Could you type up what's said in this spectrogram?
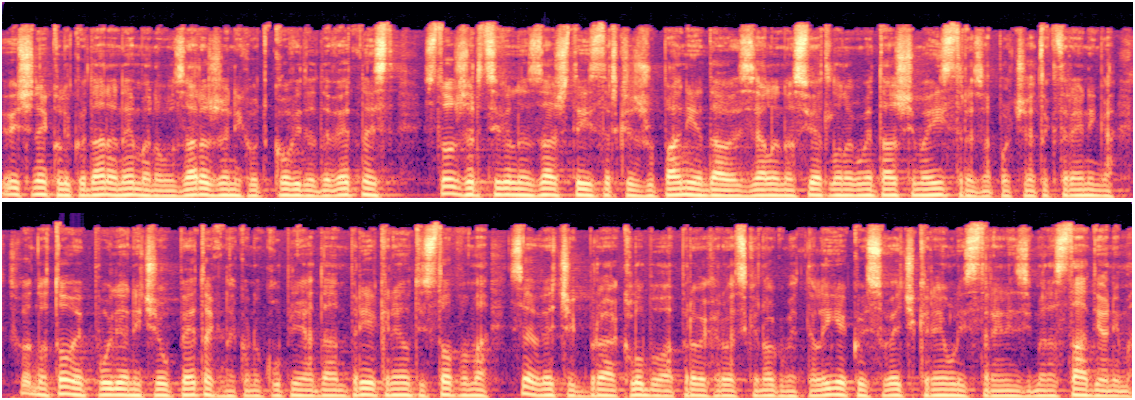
i već nekoliko dana nema novo zaraženih od COVID-19, stožer civilne zaštite Istarske županije dao je zeleno svjetlo nogometašima Istre za početak treninga. Shodno tome Puljani će u petak nakon okupljenja dan prije krenuti stopama sve većeg broja klubova prve Hrvatske nogometne lige koji su već krenuli s treninzima na stadionima.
